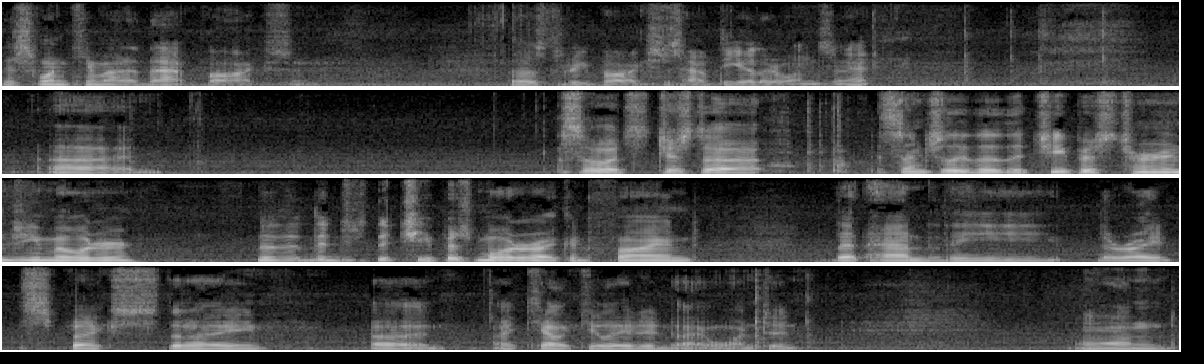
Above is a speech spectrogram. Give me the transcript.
this one came out of that box, and those three boxes have the other ones in it. Uh, so it's just a essentially the the cheapest Turnigy motor, the, the the cheapest motor I could find that had the the right specs that I uh, I calculated I wanted, and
